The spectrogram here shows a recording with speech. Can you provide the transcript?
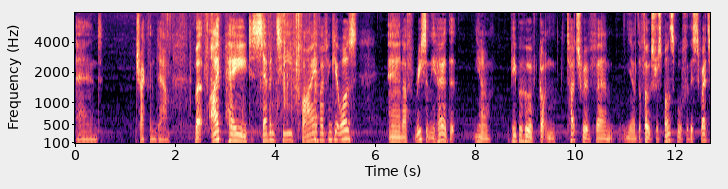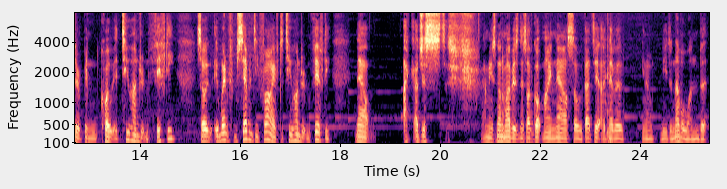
and track them down. But I paid seventy-five, I think it was, and I've recently heard that you know people who have gotten in touch with um, you know the folks responsible for this sweater have been quoted 250 so it went from 75 to 250 now I, I, just i mean it's none of my business i've got mine now so that's it i'd never you know need another one. But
